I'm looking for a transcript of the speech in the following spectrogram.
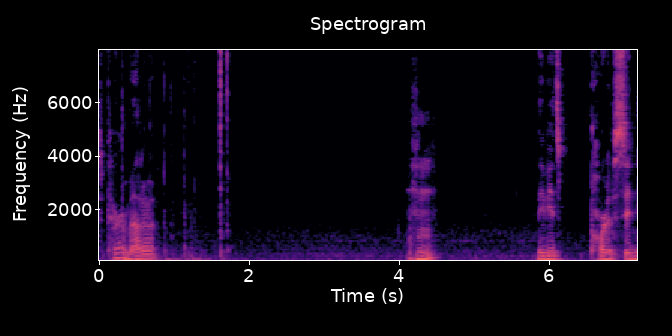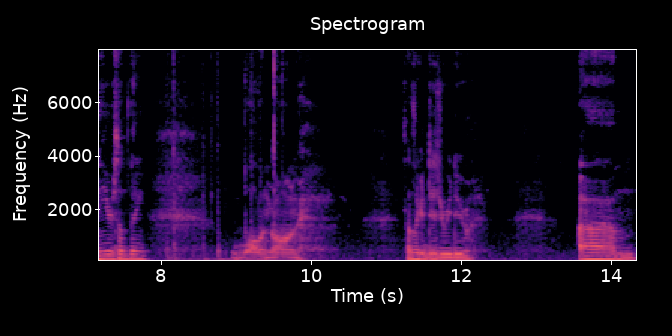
Is Parramatta Hmm. Maybe it's part of Sydney or something. Wollongong. Sounds like a didgeridoo. Um,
